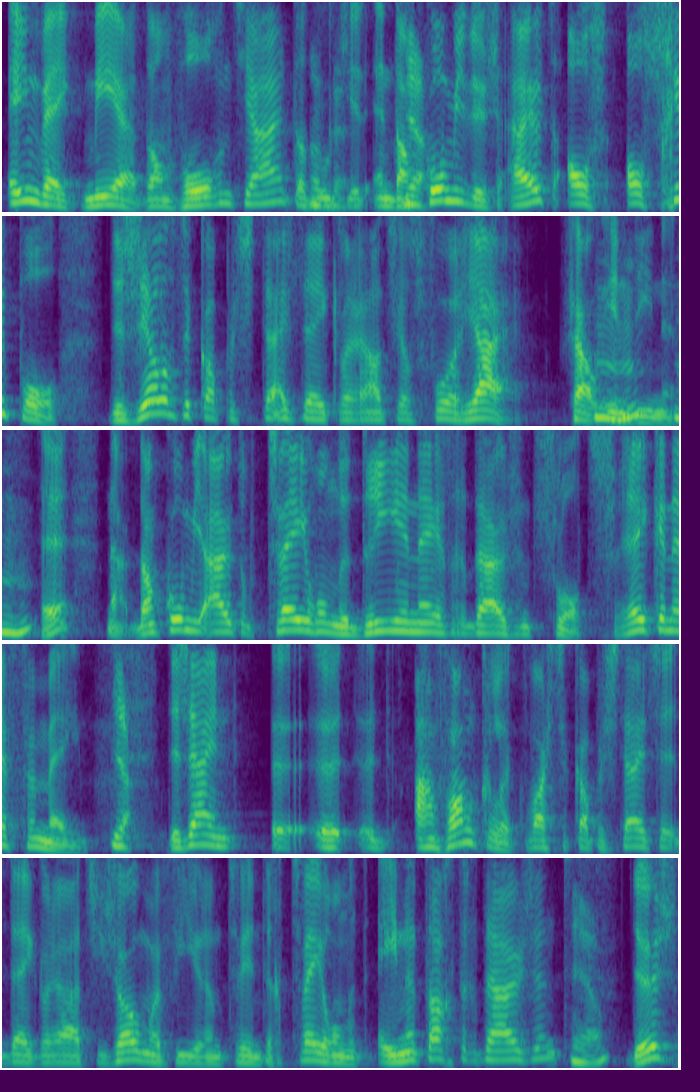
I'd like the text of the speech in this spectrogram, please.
één week meer dan volgend jaar. Dat moet je, en dan Ja. kom je dus uit als, als Schiphol dezelfde capaciteitsdeclaratie als vorig jaar zou Mhm, indienen. Hè? Nou, dan kom je uit op 293.000 slots. Reken even mee. Ja, Er zijn. Eh, aanvankelijk was de capaciteitsdeclaratie zomer 24 281.000. ja. Dus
